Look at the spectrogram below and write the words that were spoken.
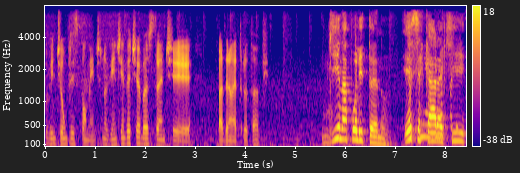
O 21 principalmente. No 20 ainda tinha bastante padrão hétero top. Gui Napolitano. Esse é é cara aqui.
